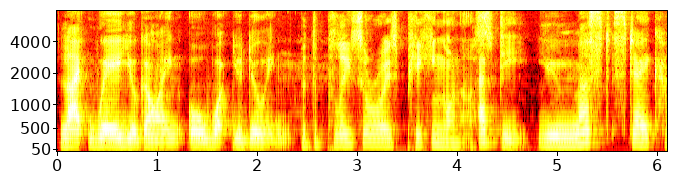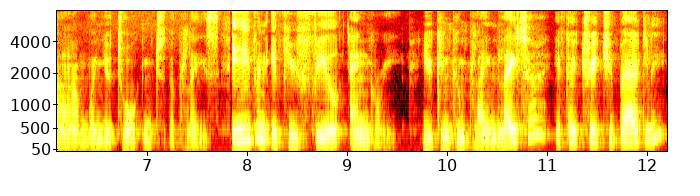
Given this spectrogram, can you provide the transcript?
like where you're going or what you're doing. But the police are always picking on us. Abdi, you must stay calm when you're talking to the police, even if you feel angry. You can complain later if they treat you badly,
